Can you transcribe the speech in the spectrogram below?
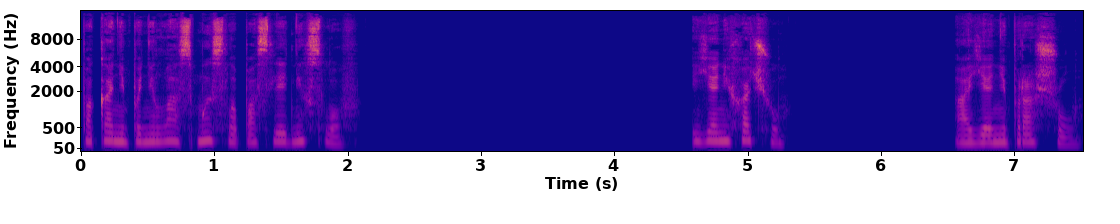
пока не поняла смысла последних слов. «Я не хочу». «А я не прошу,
